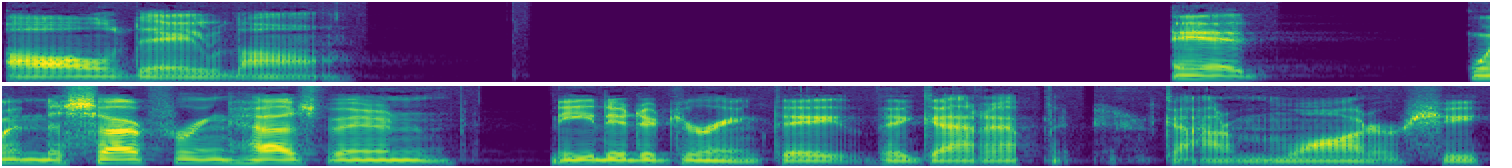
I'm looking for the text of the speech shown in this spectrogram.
all day long. And when the suffering husband needed a drink, they, they got up and got him water. She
